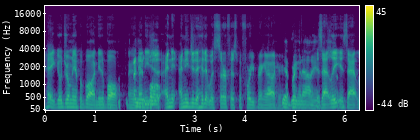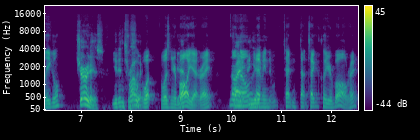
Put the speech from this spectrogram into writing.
Hey, go drill me up a ball. I need a ball. And I need need, a you. To, I need. I need you to hit it with surface before you bring it out here. Yeah, bring it out here. Is that le- Is that legal? Sure, it is. You didn't throw it. What wasn't your Yeah. ball yet, right? No, Right, no. I mean, tec- not technically your ball, right?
